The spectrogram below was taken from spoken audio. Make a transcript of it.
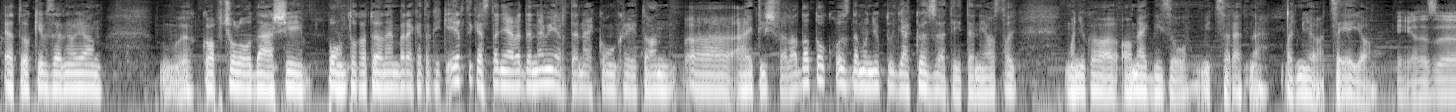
el tudok képzelni olyan kapcsolódási pontokat, olyan embereket, akik értik ezt a nyelvet, de nem értenek konkrétan uh, IT-s feladatokhoz, de mondjuk tudják közvetíteni azt, hogy mondjuk a, a megbízó mit szeretne, vagy mi a célja. Igen, ez, ö,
